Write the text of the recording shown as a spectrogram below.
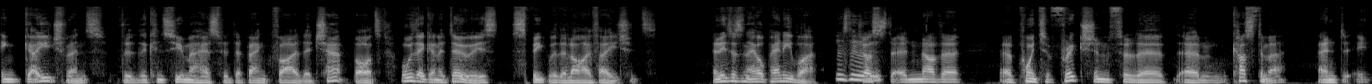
engagement that the consumer has with the bank via the chatbot, all they're going to do is speak with a live agent. And it doesn't help anyone. Mm-hmm. Just another uh, point of friction for the um, customer. And it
